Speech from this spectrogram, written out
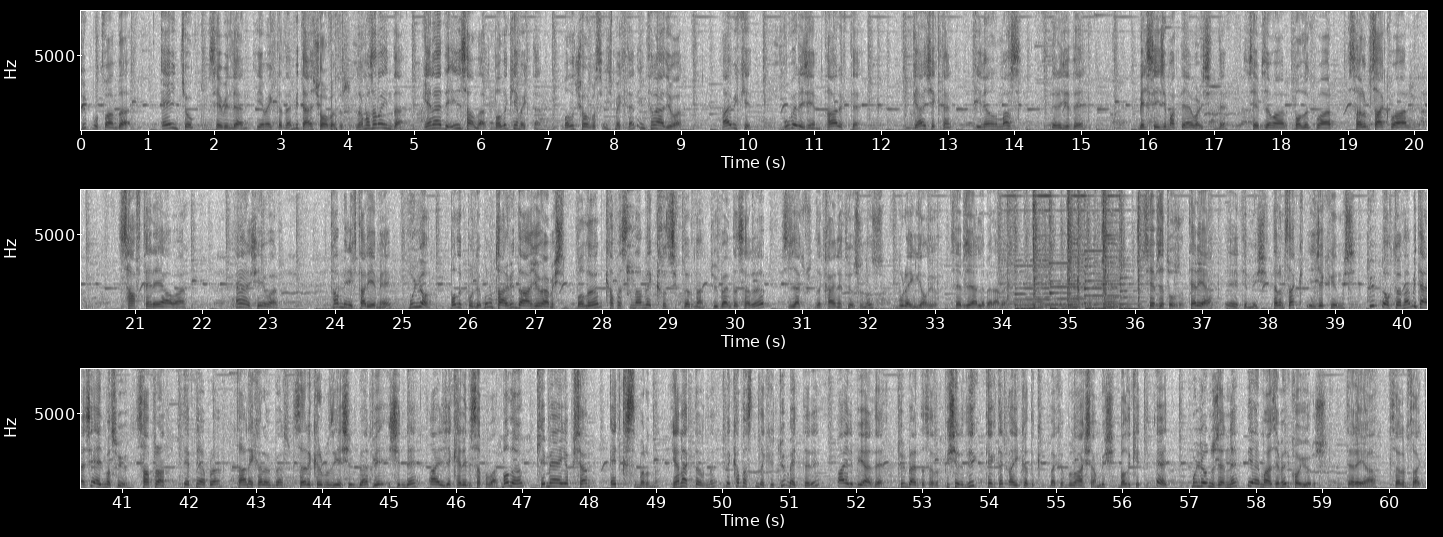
Türk mutfağında en çok sevilen yemeklerden bir tanesi çorbadır. Ramazan ayında genelde insanlar balık yemekten, balık çorbası içmekten imtina ediyorlar. Halbuki bu vereceğim tarifte gerçekten inanılmaz derecede besleyici maddeler var içinde. Sebze var, balık var, sarımsak var, saf tereyağı var. Her şey var. Tam bir iftar yemeği. Bulyon, balık bulyon. Bunun tarifini daha önce vermiştim. Balığın kafasından ve kılçıklarından tübende sarıp sıcak suda kaynatıyorsunuz. Bu rengi alıyor sebzelerle beraber. Sebze tozu, tereyağı eritilmiş, sarımsak ince kıyılmış. Püf noktalarından bir tanesi elma suyu, safran, defne yaprağı, tane karabiber, sarı kırmızı yeşil biber ve içinde ayrıca kereviz sapı var. Balığın kemiğe yapışan et kısımlarını, yanaklarını ve kafasındaki tüm etleri ayrı bir yerde tülbente sarıp pişirdik, tek tek ayıkladık. Bakın bu da haşlanmış balık eti. Evet, bulyonun üzerine diğer malzemeleri koyuyoruz. Tereyağı, sarımsak,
